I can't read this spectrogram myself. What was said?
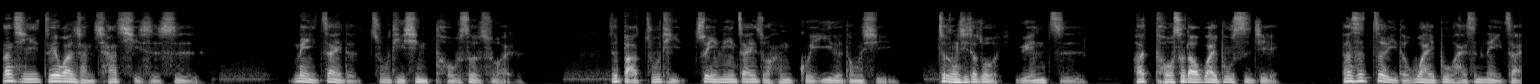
但其实这些妄想，它其实是内在的主体性投射出来的，就是把主体最内在一种很诡异的东西。这个东西叫做原值，它投射到外部世界，但是这里的外部还是内在，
